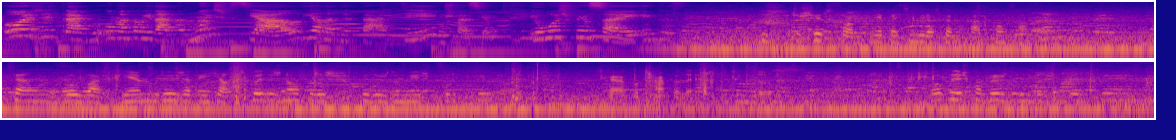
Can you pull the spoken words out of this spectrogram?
Hoje trago uma convidada muito especial, Yolanda Tati. Constância. Eu hoje pensei em trazer. Estou cheia de fome e apetece-me ir ao supermercado com fome. Então vou levar fiambre, já tenho aqui algumas coisas, não vou fazer as coisas do mês porque se calhar vou trocar pela esta, tenho doce. Vou fazer as compras do mês porque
